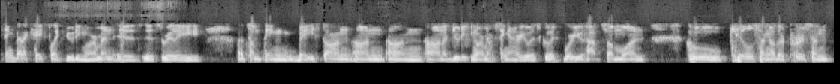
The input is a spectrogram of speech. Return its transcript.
I think that a case like Judy Norman is is really something based on on on on a Judy Norman scenario is good, where you have someone who kills another person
